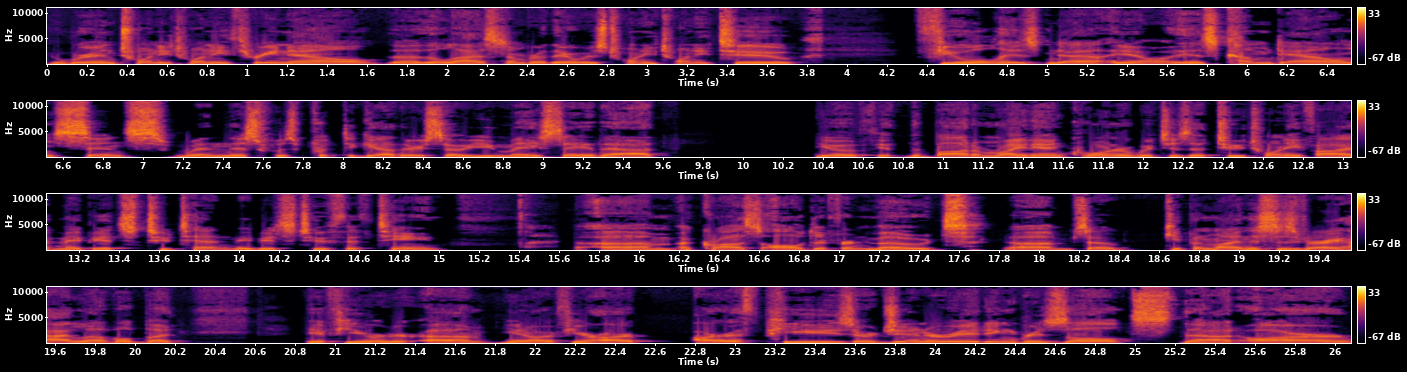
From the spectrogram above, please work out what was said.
we're in 2023 now. The, the last number there was 2022. Fuel has now, you know, has come down since when this was put together. So you may say that, you know, if the bottom right hand corner, which is at 225, maybe it's 210, maybe it's 215 um, across all different modes. Um, so keep in mind this is very high level, but if you're, um, you know, if you're our RFPs are generating results that are,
